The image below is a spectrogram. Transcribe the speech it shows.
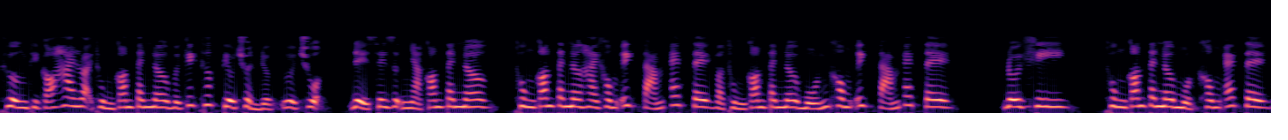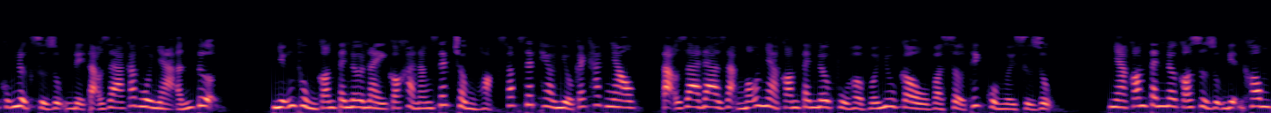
Thường thì có hai loại thùng container với kích thước tiêu chuẩn được ưa chuộng để xây dựng nhà container, thùng container 20X8FT và thùng container 40X8FT. Đôi khi, thùng container 10FT cũng được sử dụng để tạo ra các ngôi nhà ấn tượng. Những thùng container này có khả năng xếp chồng hoặc sắp xếp theo nhiều cách khác nhau, tạo ra đa dạng mẫu nhà container phù hợp với nhu cầu và sở thích của người sử dụng. Nhà container có sử dụng điện không?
